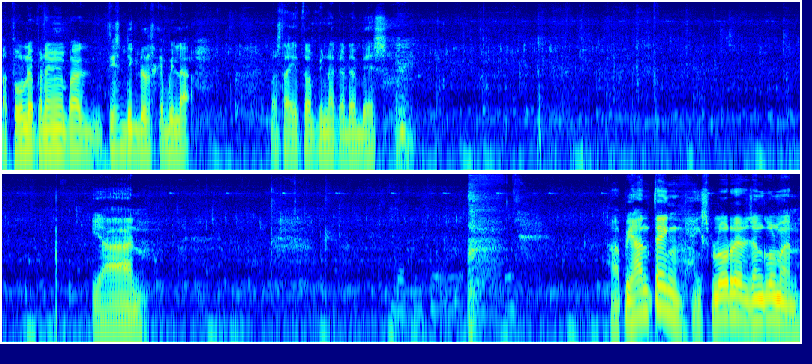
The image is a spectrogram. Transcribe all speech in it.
patuloy pa namin pagtisdig doon sa kabila. Basta ito ang pinaka the best. Yan. Happy hunting, explorer, jungleman.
